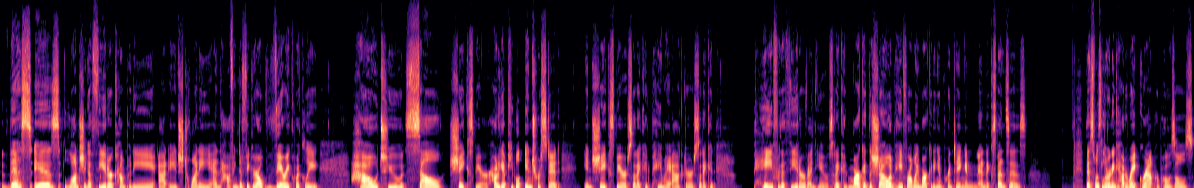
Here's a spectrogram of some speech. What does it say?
This is launching a theater company at age 20 and having to figure out very quickly how to sell Shakespeare, how to get people interested in Shakespeare so that I could pay my actors, so that I could pay for the theater venue, so that I could market the show and pay for all my marketing and printing and, and expenses. This was learning how to write grant proposals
